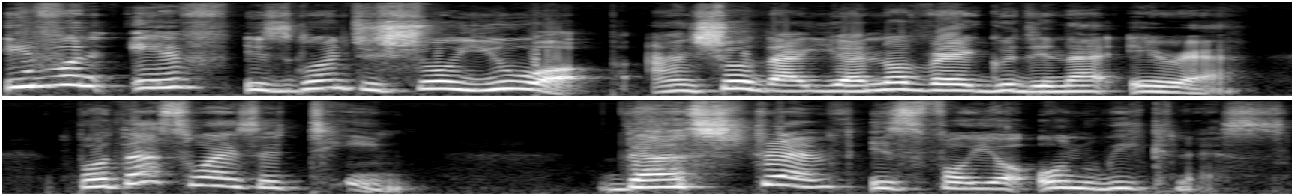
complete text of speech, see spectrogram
even if it's going to show you up and show that you are not very good in that area. But that's why it's a team. Their strength is for your own weakness.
